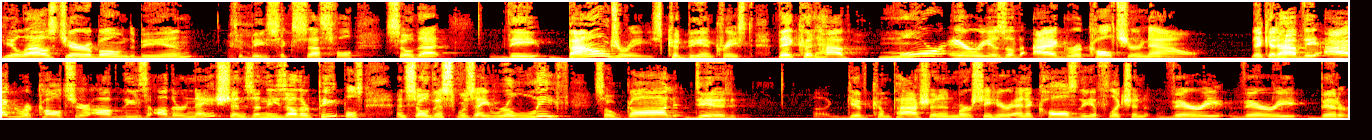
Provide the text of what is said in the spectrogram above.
he allows Jeroboam to be in. to be successful so that the boundaries could be increased. They could have more areas of agriculture now. They could have the agriculture of these other nations and these other peoples. And so this was a relief. So God did uh, give compassion and mercy here, and it calls the affliction very, very bitter.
